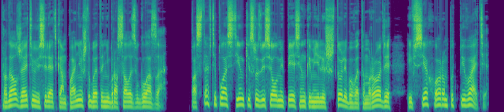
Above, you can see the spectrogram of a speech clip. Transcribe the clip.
Продолжайте увеселять компанию, чтобы это не бросалось в глаза. Поставьте пластинки с развеселыми песенками или что-либо в этом роде, и все хором подпевайте.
